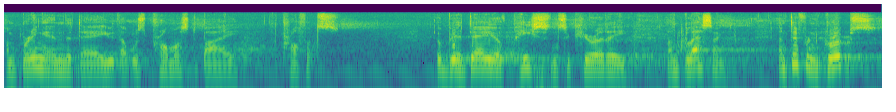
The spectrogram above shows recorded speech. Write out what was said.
and bring in the day that was promised by the prophets. It would be a day of peace and security and blessing. And different groups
